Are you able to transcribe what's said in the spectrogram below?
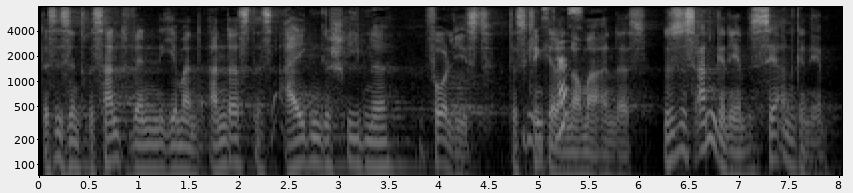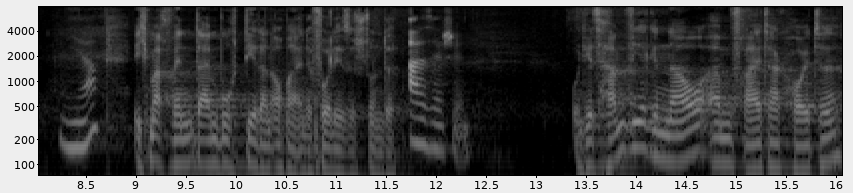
Das ist interessant, wenn jemand anders das Eigengeschriebene vorliest. Das Wie klingt ja dann nochmal anders. Das ist angenehm, das ist sehr angenehm. Ja. Ich mache in deinem Buch dir dann auch mal eine Vorlesestunde. Ah, sehr schön. Und jetzt haben wir genau am Freitag heute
